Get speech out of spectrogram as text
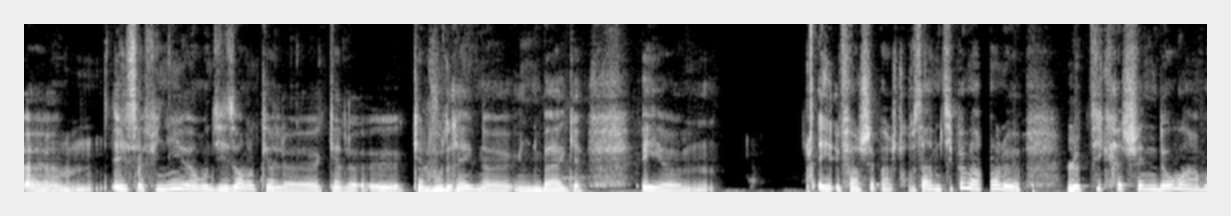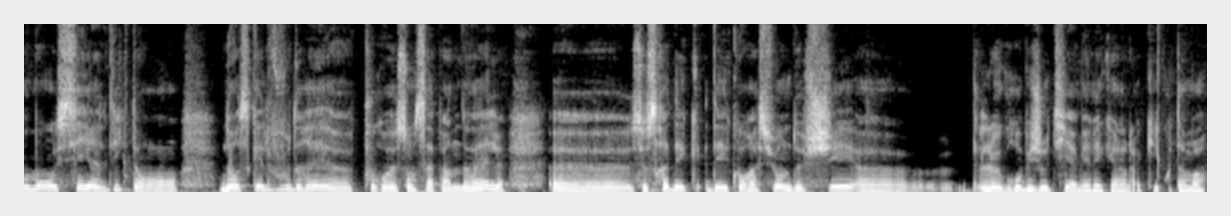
et ça finit en disant qu'elle, qu'elle, qu'elle voudrait une, une bague. Et et enfin, je sais pas, je trouve ça un petit peu marrant le, le petit crescendo. À un moment aussi, elle dit que dans, dans ce qu'elle voudrait euh, pour euh, son sapin de Noël, euh, ce serait des, décorations de chez le gros bijoutier américain là, qui coûte un bras.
